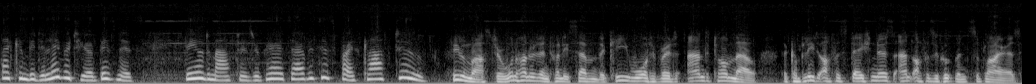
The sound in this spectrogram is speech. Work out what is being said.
that can be delivered to your business. Fieldmaster's repair services first class too. Fieldmaster 127 The Quay, Waterford and Clonmel. The complete office stationers and office equipment suppliers.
